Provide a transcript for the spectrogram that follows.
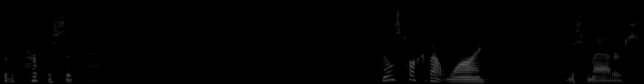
for the purpose of rest. Now let's talk about why this matters.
